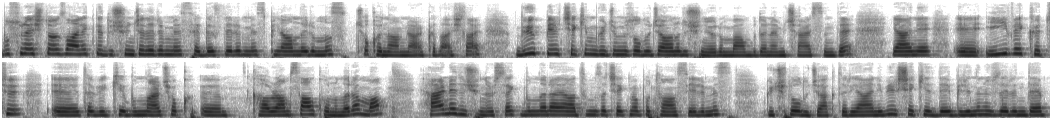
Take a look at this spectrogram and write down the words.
Bu süreçte özellikle düşüncelerimiz, hedeflerimiz, planlarımız çok önemli arkadaşlar. Büyük bir çekim gücümüz olacağını düşünüyorum ben bu dönem içerisinde. Yani e, iyi ve kötü e, tabii ki bunlar çok e, kavramsal konular ama her ne düşünürsek bunları hayatımıza çekme potansiyelimiz güçlü olacaktır. Yani bir şekilde birinin üzerinde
